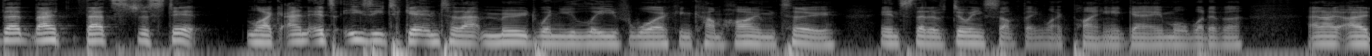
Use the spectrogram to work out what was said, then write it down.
that that that's just it. Like, and it's easy to get into that mood when you leave work and come home too, instead of doing something like playing a game or whatever. And I I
